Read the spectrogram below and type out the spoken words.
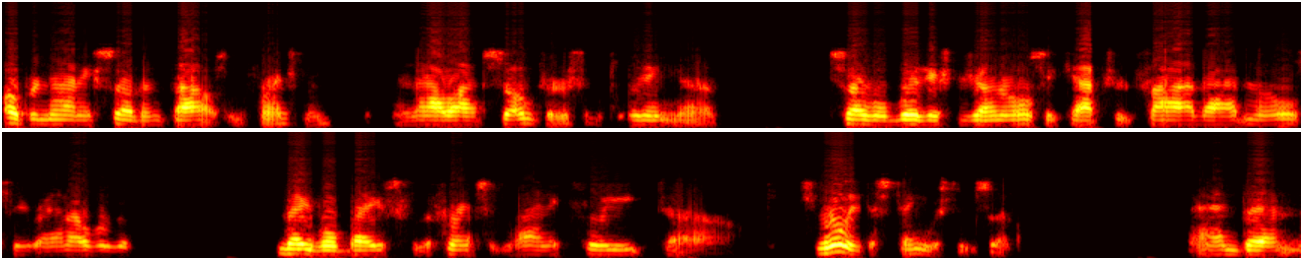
over 97,000 Frenchmen and Allied soldiers, including uh, several British generals. He captured five admirals. He ran over the naval base for the French Atlantic Fleet. Uh, he really distinguished himself. And then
